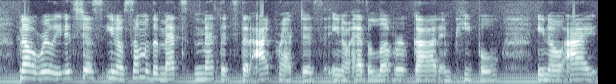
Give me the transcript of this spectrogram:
no, really, it's just you know some of the met- methods that I practice. You know, as a lover of God and people, you know, I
